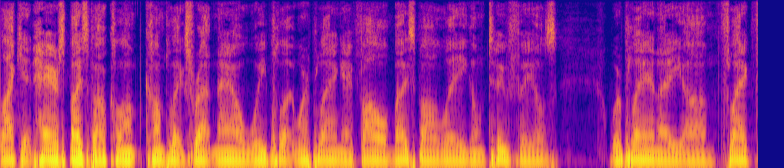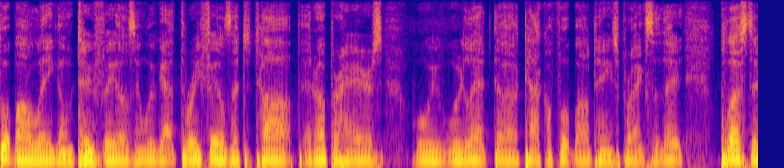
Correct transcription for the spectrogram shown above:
like at Harris Baseball Complex right now, we we're playing a fall baseball league on two fields. We're playing a uh, flag football league on two fields, and we've got three fields at the top at Upper Harris where we, we let uh, tackle football teams practice. So they plus the,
